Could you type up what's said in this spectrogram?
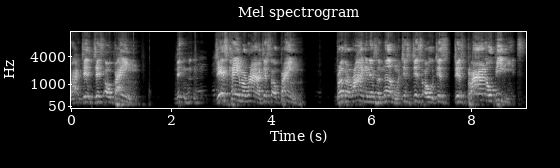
Right? Just just obeying. Just came around, just obeying. Brother Ryan is another one. Just just oh, just just blind obedience.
